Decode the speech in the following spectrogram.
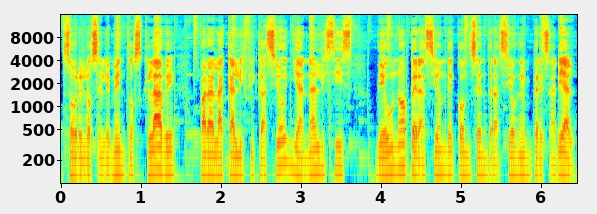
sobre los elementos clave para la calificación y análisis de una operación de concentración empresarial.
